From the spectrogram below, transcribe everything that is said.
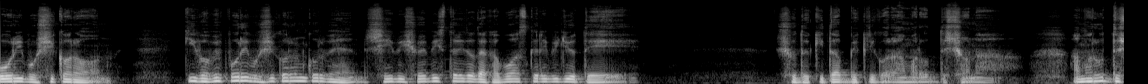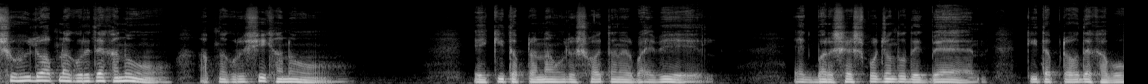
পরিবশীকরণ। কীভাবে পরিবশীকরণ করবেন সেই বিষয়ে বিস্তারিত দেখাবো আজকের এই ভিডিওতে। শুধু কিতাব বিক্রি করা আমার উদ্দেশ্য না, আমার উদ্দেশ্য হইল আপনা করে দেখানো আপনা করে শেখানো। এই কিতাবটার নাম হলো শয়তানের বাইবেল। একবারে শেষ পর্যন্ত দেখবেন, কিতাবটাও দেখাবো।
